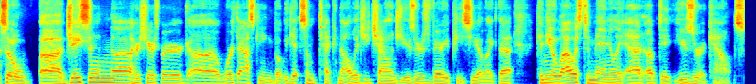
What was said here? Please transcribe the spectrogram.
So, uh, Jason uh, uh, worth asking, but we get some technology challenge users, very PC. I like that. Can you allow us to manually add update user accounts?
